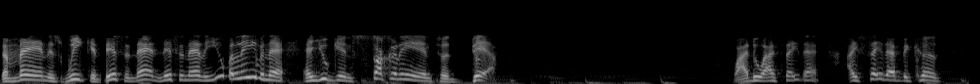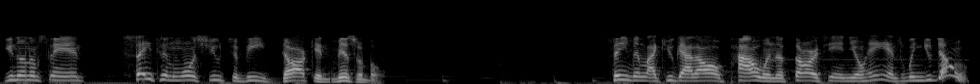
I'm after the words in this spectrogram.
The man is weak and this and that and this and that. And you believe in that, and you getting suckered in to death. Why do I say that? I say that because you know what I'm saying. Satan wants you to be dark and miserable seeming like you got all power and authority in your hands when you don't.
